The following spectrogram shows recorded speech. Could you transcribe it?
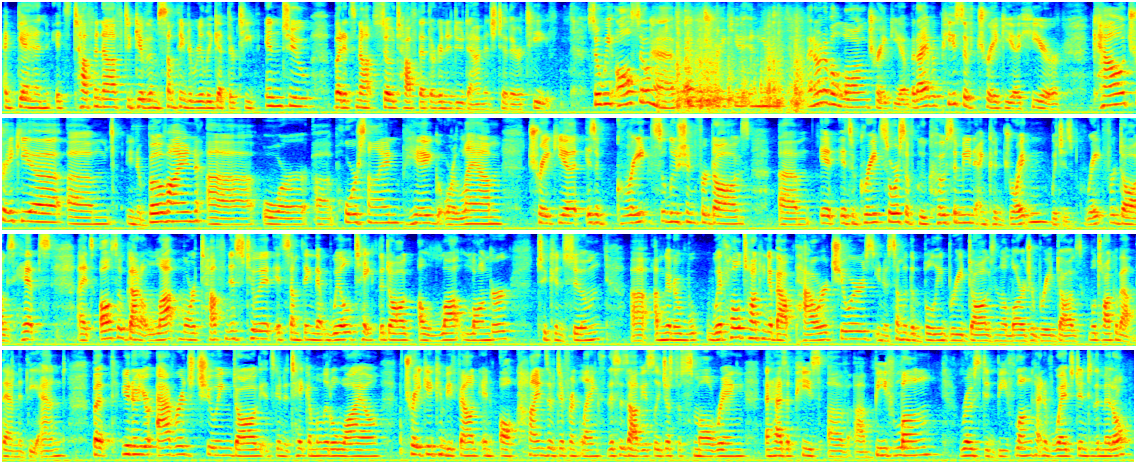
again, it's tough enough to give them something to really get their teeth into, but it's not so tough that they're going to do damage to their teeth. So we also have, I have a trachea in here. I don't have a long trachea, but I have a piece of trachea here. Cow trachea, um, you know, bovine uh, or uh, porcine, pig or lamb trachea is a great solution for dogs. Um, it, it's a great source of glucosamine and chondroitin, which is great for dogs' hips. Uh, it's also got a lot more toughness to it. It's something that will take the dog a lot longer to consume. Uh, I'm going to withhold talking about power chewers, you know, some of the bully breed dogs and the larger breed dogs. We'll talk about them at the end. But, you know, your average chewing dog, it's going to take them a little while. Trachea can be found in all kinds of different lengths. This is obviously just a small ring that has a piece of uh, beef lung, roasted beef lung kind of wedged into the middle.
